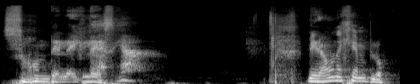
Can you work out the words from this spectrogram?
son de la iglesia. Mira, un ejemplo.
